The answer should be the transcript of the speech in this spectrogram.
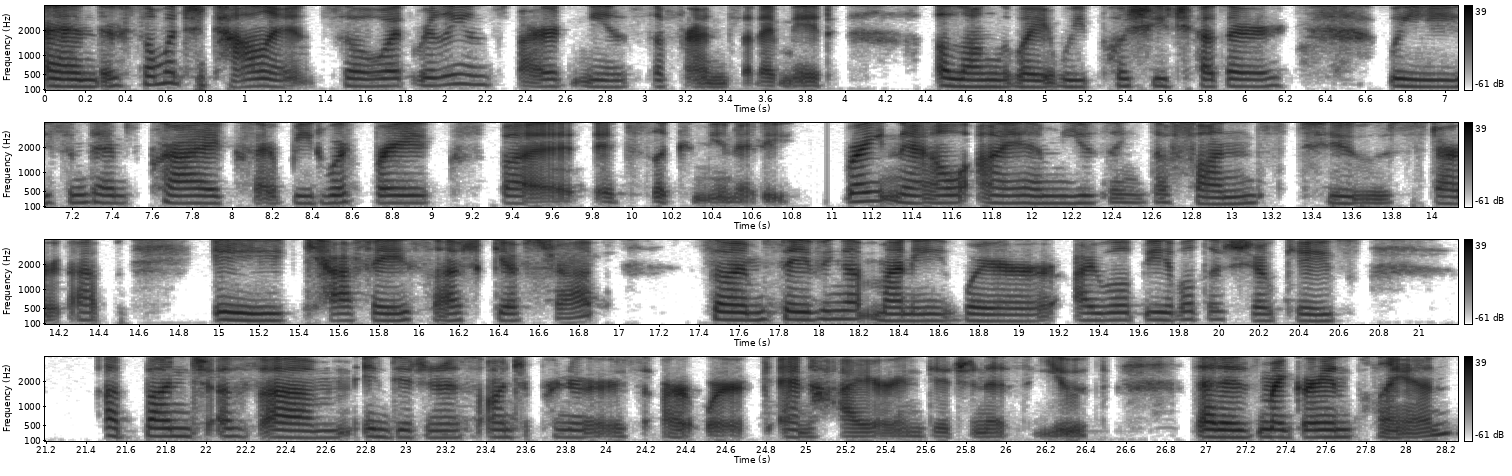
and there's so much talent. So what really inspired me is the friends that I made along the way. We push each other. We sometimes cry because our beadwork breaks, but it's the community. Right now, I am using the funds to start up a cafe slash gift shop so I'm saving up money where I will be able to showcase a bunch of um, Indigenous entrepreneurs' artwork and hire Indigenous youth. That is my grand plan.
